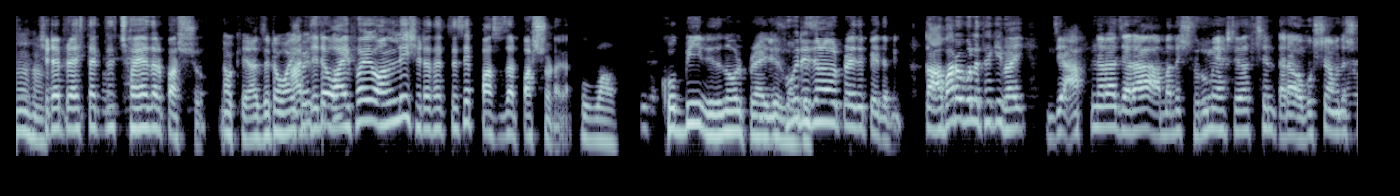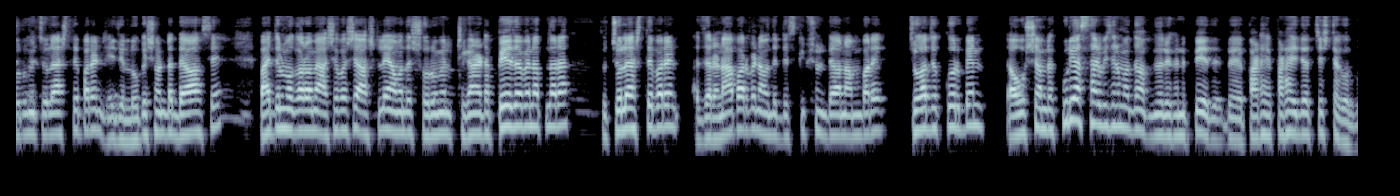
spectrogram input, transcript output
হুম প্রাইস থাকতেছে ছয় হাজার পাঁচশো। আর যেটা ওয়াইফাই যেটা অনলি সেটা থাকতেছে পাঁচ হাজার পাঁচশো টাকা। ওয়াও খুবই রিজনেবল প্রাইজের খুবই রিজনেবল প্রাইসে পেয়ে যাবেন। তো আবারও বলে থাকি ভাই যে আপনারা যারা আমাদের শোরুমে আসতে যাচ্ছেন তারা অবশ্যই আমাদের শোরুমে চলে আসতে পারেন। এই যে লোকেশনটা দেওয়া আছে বাইতুল মোকারমে আশেপাশে আসলে আমাদের শোরুমের ঠিকানাটা পেয়ে যাবেন আপনারা। তো চলে আসতে পারেন। আর যারা না পারবেন আমাদের ডিসক্রিপশন দেওয়া নাম্বারে যোগাযোগ করবেন। অবশ্যই আমরা কুরিয়ার সার্ভিসের মাধ্যমে আপনাদের এখানে পেয়ে পাঠাই পাঠাই দেওয়ার চেষ্টা করব।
